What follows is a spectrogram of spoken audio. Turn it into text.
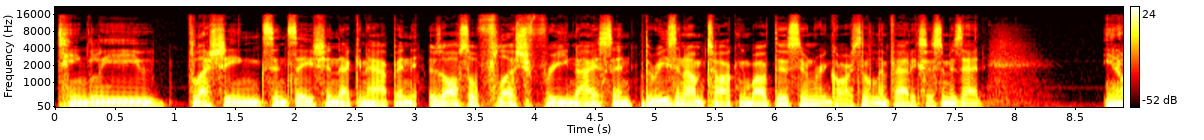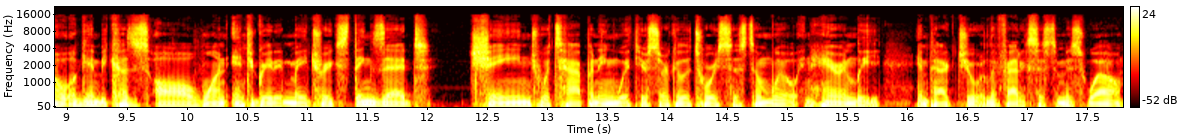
tingly, flushing sensation that can happen. There's also flush free niacin. The reason I'm talking about this in regards to the lymphatic system is that, you know, again, because it's all one integrated matrix, things that change what's happening with your circulatory system will inherently impact your lymphatic system as well.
